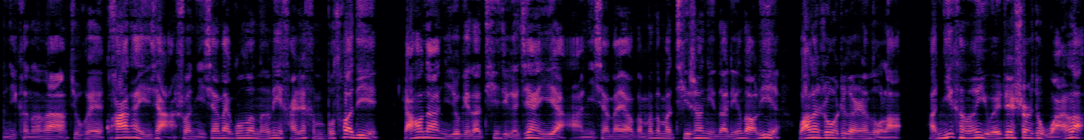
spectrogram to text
你可能呢就会夸他一下，说你现在工作能力还是很不错的。然后呢，你就给他提几个建议啊，你现在要怎么怎么提升你的领导力。完了之后，这个人走了啊，你可能以为这事儿就完了，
